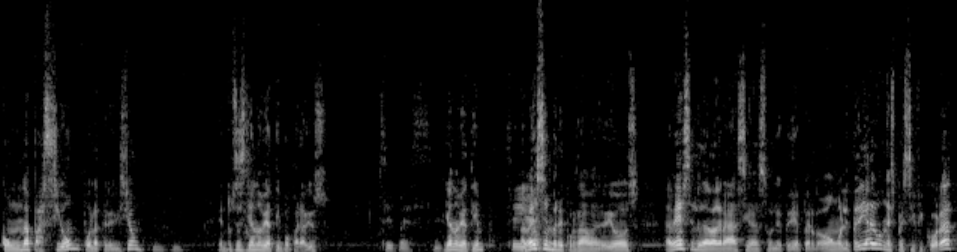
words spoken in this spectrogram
con una pasión por la televisión. Entonces ya no había tiempo para Dios. Sí, pues. Ya no había tiempo. a veces me recordaba de Dios, a veces le daba gracias o le pedía perdón o le pedía algo en específico, ¿verdad?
